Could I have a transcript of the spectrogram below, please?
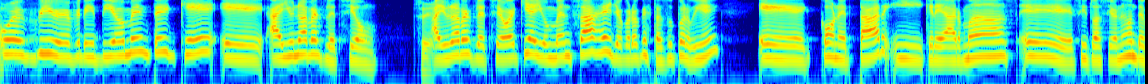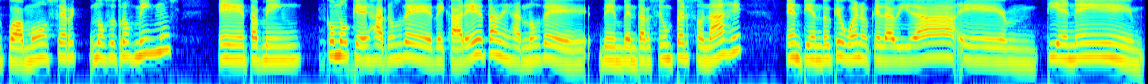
Pues sí, definitivamente que eh, hay una reflexión. sí. Hay una reflexión aquí, hay un mensaje, yo creo que está súper bien. Eh, conectar y crear más eh, situaciones donde podamos ser nosotros mismos. eh, también como que dejarnos de, de caretas, dejarnos de, de inventarse un personaje. Entiendo que, bueno, que la vida em, tiene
